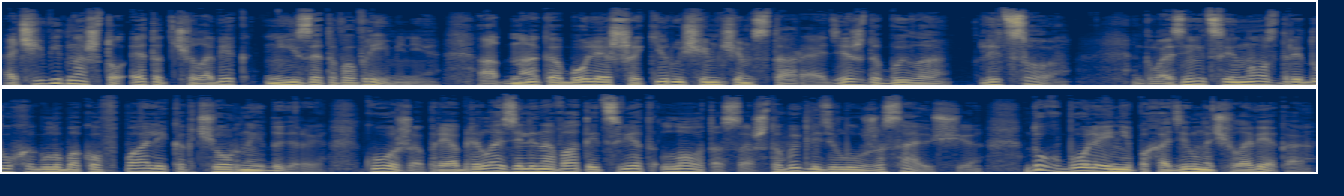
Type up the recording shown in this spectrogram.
Очевидно, что этот человек не из этого времени. Однако более шокирующим, чем старая одежда, было лицо. Глазницы и ноздри духа глубоко впали, как черные дыры. Кожа приобрела зеленоватый цвет лотоса, что выглядело ужасающе. Дух более не походил на человека.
